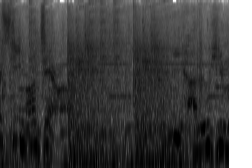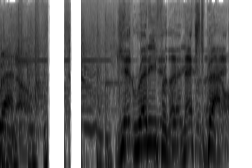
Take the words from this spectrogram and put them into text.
Christie Monteiro. Miharu Hirano. Get ready for the next battle.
